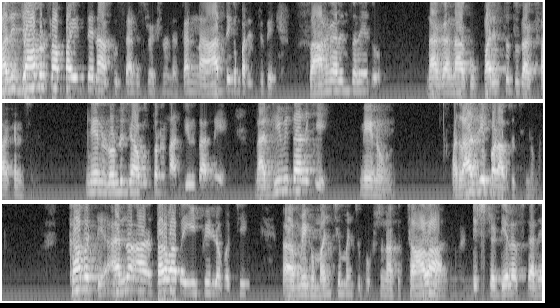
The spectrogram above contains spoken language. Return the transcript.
పది జాబులు సంపాదిస్తే నాకు సాటిస్ఫాక్షన్ ఉండదు. కానీ నా ఆర్థిక పరిస్థితి సహకరించలేదు. నాకు నాకు పరిస్థితులు నాకు సహకరించలేదు. నేను రెండు జాబులతోనే నా జీవితాన్ని నా జీవితానికి నేను రాజీ పడాల్సి వచ్చిందన్నమాట. కాబట్టి తర్వాత ఈ ఫీల్డ్లోకి వచ్చి మీకు మంచి మంచి బుక్స్ నాకు చాలా డిస్ట్రి డీలర్స్ కానీ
